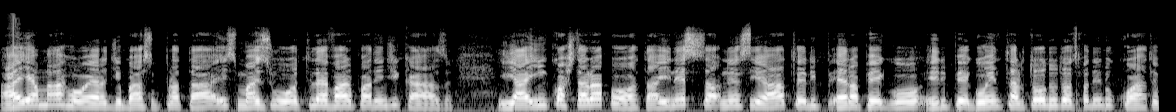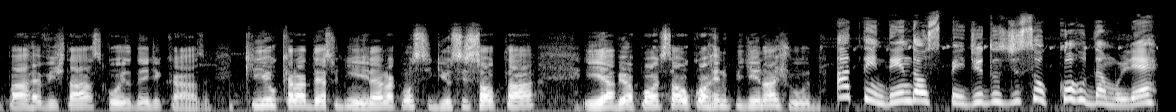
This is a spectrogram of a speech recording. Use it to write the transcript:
Aí amarrou ela de baixo para trás, mas o outro levaram para dentro de casa. E aí encostaram a porta. Aí nesse, nesse ato ele, ela pegou, ele pegou, entraram todos para dentro do quarto para revistar as coisas dentro de casa. Que o que ela desse o dinheiro, ela conseguiu se soltar e abriu a porta e saiu correndo pedindo ajuda. Atendendo aos pedidos de socorro da mulher,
